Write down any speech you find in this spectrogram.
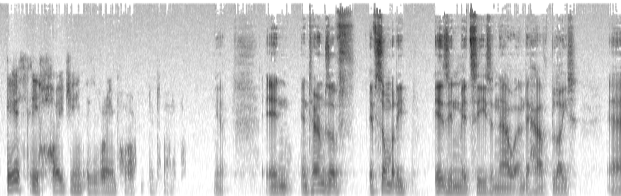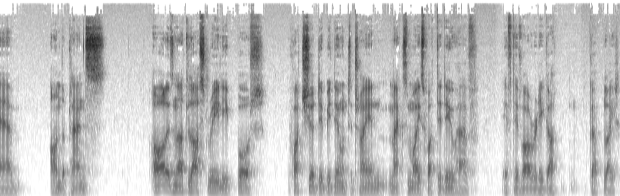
basically hygiene is very important in tomato. Yeah. In in terms of if somebody is in mid season now and they have blight um, on the plants, all is not lost really, but what should they be doing to try and maximise what they do have if they've already got got blight?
